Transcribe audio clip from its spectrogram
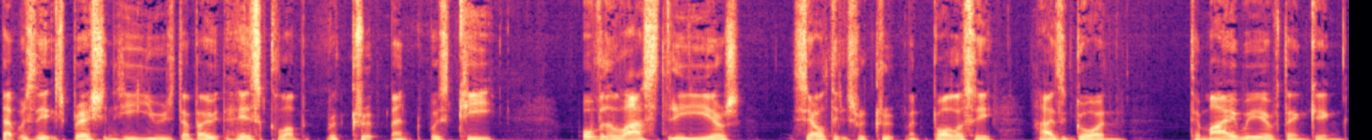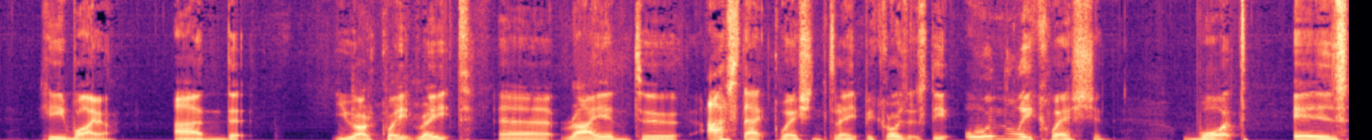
That was the expression he used about his club. Recruitment was key. Over the last three years, Celtic's recruitment policy has gone, to my way of thinking, haywire. And you are quite right, uh, Ryan, to ask that question tonight because it's the only question. What is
